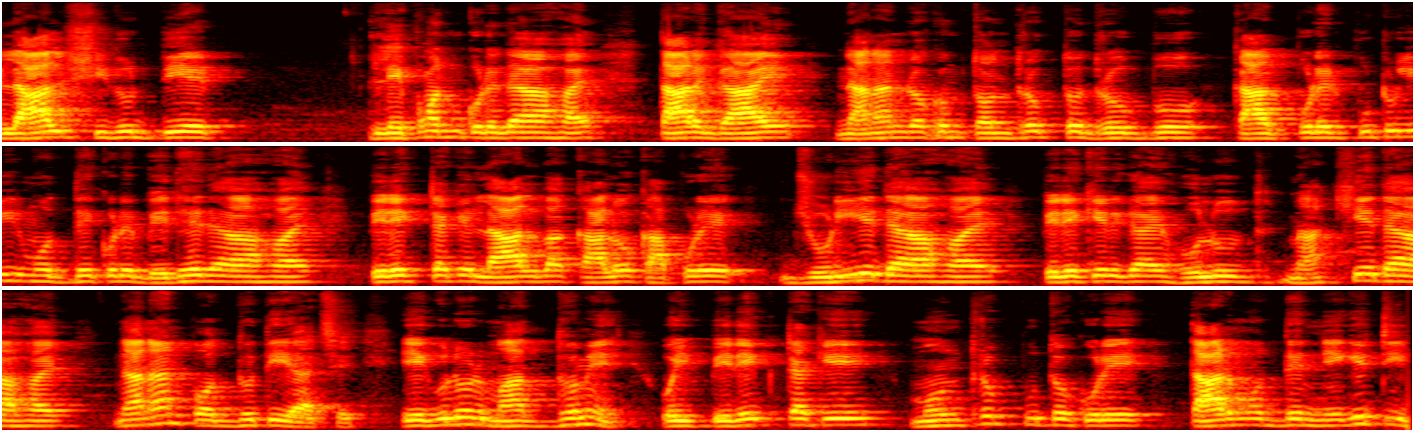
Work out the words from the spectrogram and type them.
লাল সিঁদুর দিয়ে লেপন করে দেওয়া হয়। তার গায়ে নানান রকম তন্ত্রোক্ত দ্রব্য, কাপড়ের পুটুলির মধ্যে করে বেঁধে দেওয়া হয়। পেরেকটাকে লাল বা কালো কাপড়ে জড়িয়ে দেওয়া হয়। পেরেকের গায়ে হলুদ মাখিয়ে দেওয়া হয়। নানান পদ্ধতি আছে। এগুলোর মাধ্যমে ওই পেরেকটাকে মন্ত্রপুত করে, তার মধ্যে নেগেটিভ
